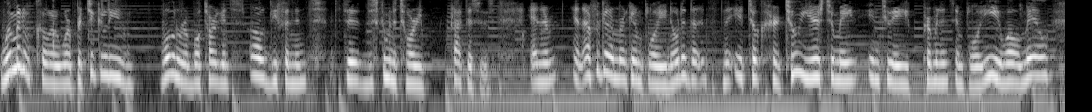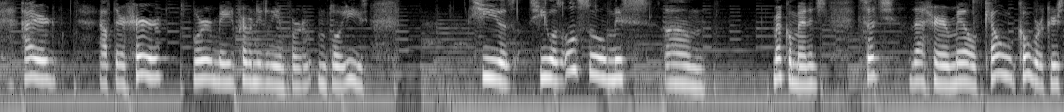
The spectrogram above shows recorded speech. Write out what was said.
Women of color were particularly vulnerable targets of defendants to discriminatory practices. And an African American employee noted that it took her two years to make into a permanent employee, while male hired after her were made permanently employees. She was she was also mis um, micromanaged, such that her male co- workers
